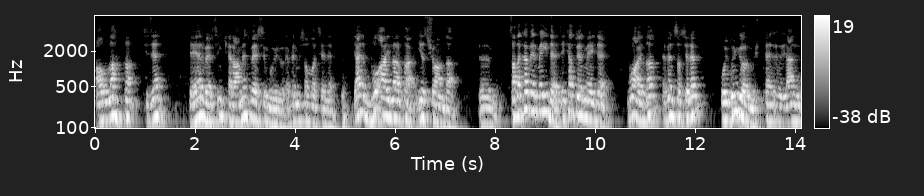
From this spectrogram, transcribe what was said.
Allah da size değer versin, keramet versin buyuruyor Efendimiz sallallahu aleyhi ve sellem. Yani bu aylardayız şu anda. Sadaka vermeyi de, zekat vermeyi de bu ayda Efendimiz sallallahu aleyhi ve sellem uygun görmüş. yani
